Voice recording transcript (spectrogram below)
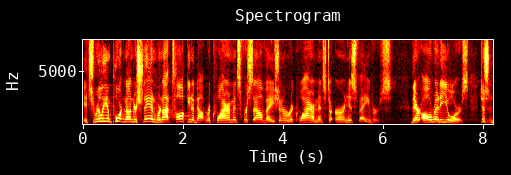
it's really important to understand we're not talking about requirements for salvation or requirements to earn His favors. They're already yours. Just,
